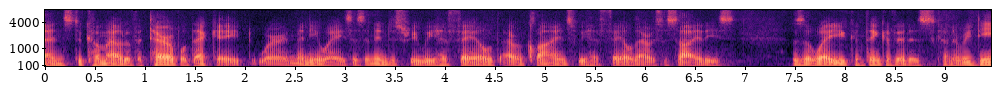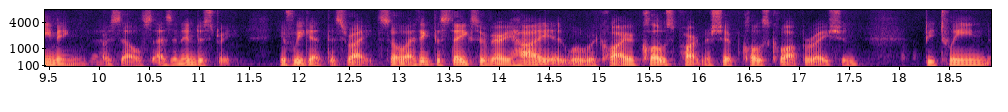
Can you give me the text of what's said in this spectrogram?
sense, to come out of a terrible decade where, in many ways, as an industry, we have failed our clients, we have failed our societies. There's a way you can think of it as kind of redeeming ourselves as an industry if we get this right. So I think the stakes are very high. It will require close partnership, close cooperation between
